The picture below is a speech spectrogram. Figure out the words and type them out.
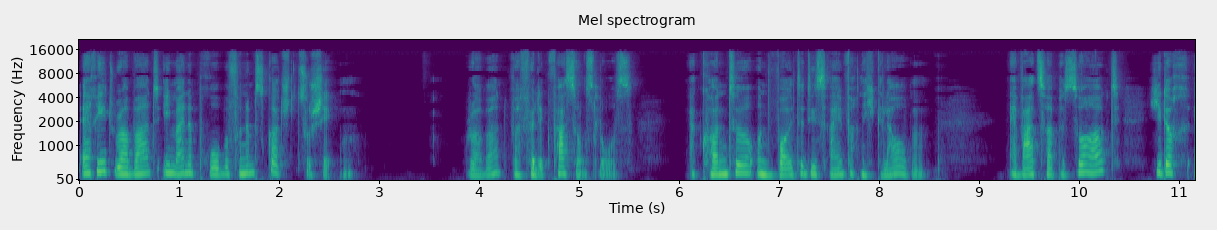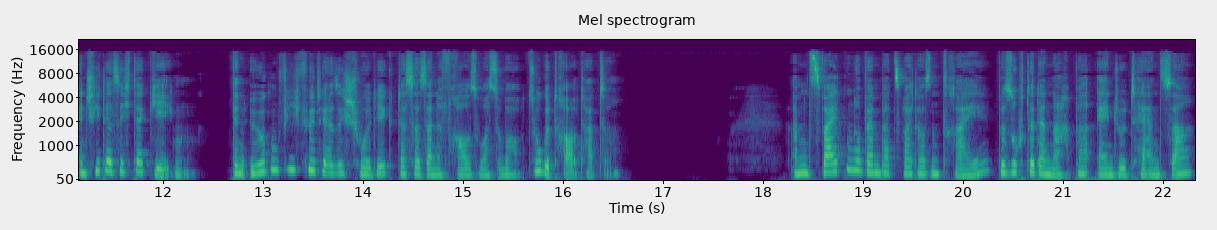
Er riet Robert, ihm eine Probe von dem Scotch zu schicken. Robert war völlig fassungslos. Er konnte und wollte dies einfach nicht glauben. Er war zwar besorgt, jedoch entschied er sich dagegen, denn irgendwie fühlte er sich schuldig, dass er seiner Frau sowas überhaupt zugetraut hatte. Am 2. November 2003 besuchte der Nachbar Andrew Tanzer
